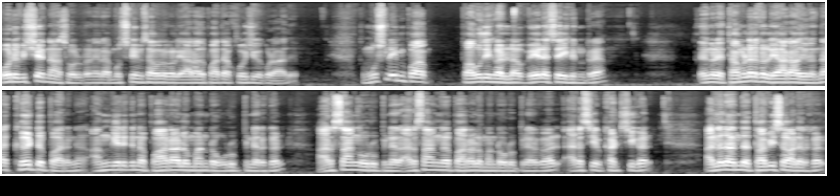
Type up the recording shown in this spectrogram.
ஒரு விஷயம் நான் சொல்கிறேன் இல்லை முஸ்லீம்ஸ் அவர்கள் யாராவது பார்த்தா கோச்சிக்கக்கூடாது முஸ்லீம் பா பகுதிகளில் வேலை செய்கின்ற எங்களுடைய தமிழர்கள் யாராவது இருந்தால் கேட்டு பாருங்கள் அங்கே இருக்கின்ற பாராளுமன்ற உறுப்பினர்கள் அரசாங்க உறுப்பினர் அரசாங்க பாராளுமன்ற உறுப்பினர்கள் அரசியல் கட்சிகள் அல்லது அந்த தவிசாளர்கள்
